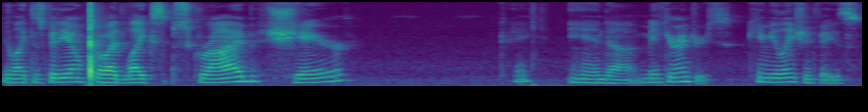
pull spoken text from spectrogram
you like this video? Go ahead, like, subscribe, share. Okay, and uh, make your entries. Accumulation phase.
